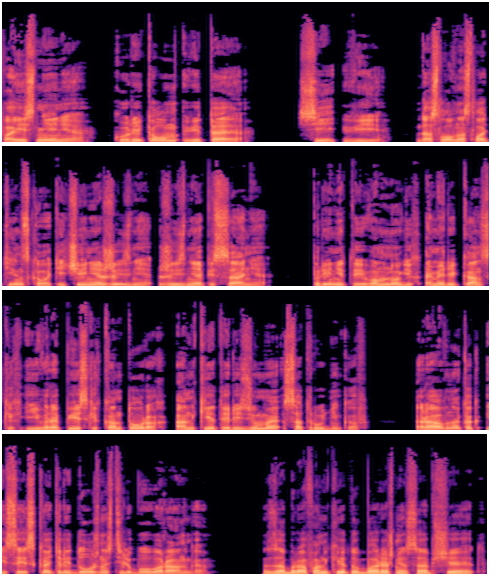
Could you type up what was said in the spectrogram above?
Пояснение. Curriculum vitae. CV. Дословно с латинского «течение жизни», «жизнеописание». Принятые во многих американских и европейских конторах анкеты резюме сотрудников, равно как и соискателей должности любого ранга. Забрав анкету, барышня сообщает,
